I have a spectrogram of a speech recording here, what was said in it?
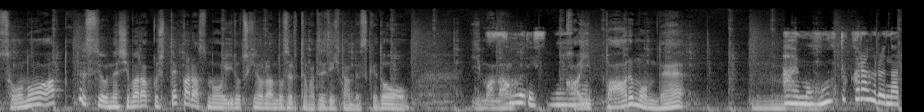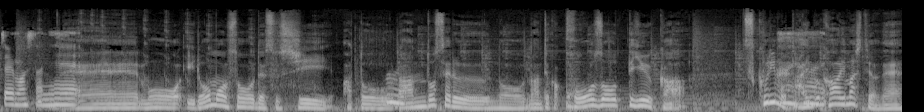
その後ですよねしばらくしてからその色付きのランドセルっていうのが出てきたんですけど今なそうんですね。かいっぱいあるもんね、うん。はいもう本当カラフルになっちゃいましたね。ねえもう色もそうですしあとんランドセルのなんていうか構造っていうか作りもだいぶ変わりましたよね、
